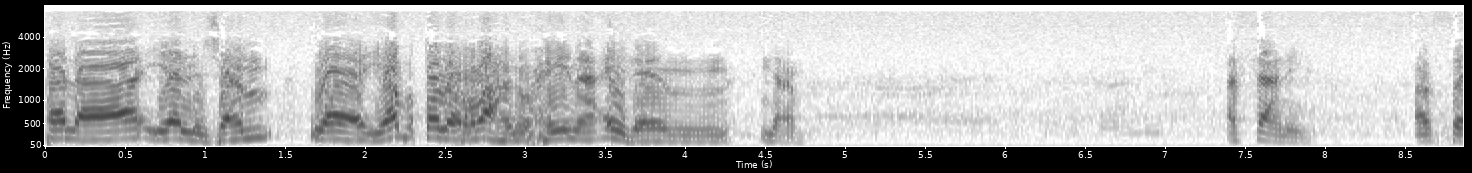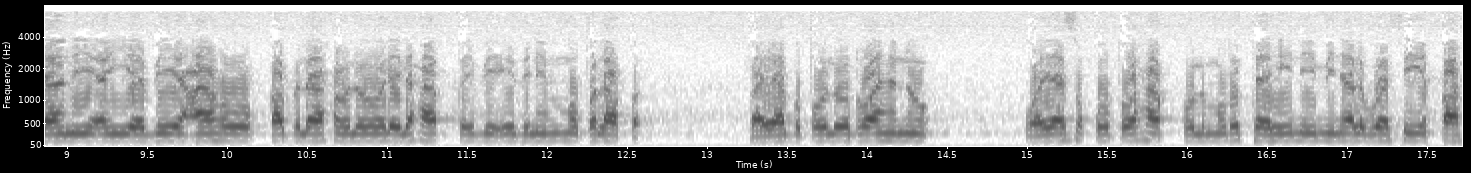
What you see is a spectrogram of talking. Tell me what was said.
فلا يلزم ويبطل الرهن حينئذ. نعم. الثاني. الثاني أن يبيعه قبل حلول الحق بإذن مطلق فيبطل الرهن ويسقط حق المرتهن من الوثيقة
